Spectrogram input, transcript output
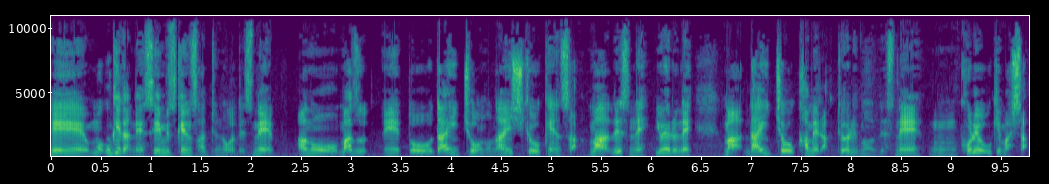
えー、もう受けたね、精密検査っていうのがですね、あの、まず、えっ、ー、と、大腸の内視鏡検査。まあですね、いわゆるね、まあ、大腸カメラと言われるものですね。うん、これを受けましたした。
